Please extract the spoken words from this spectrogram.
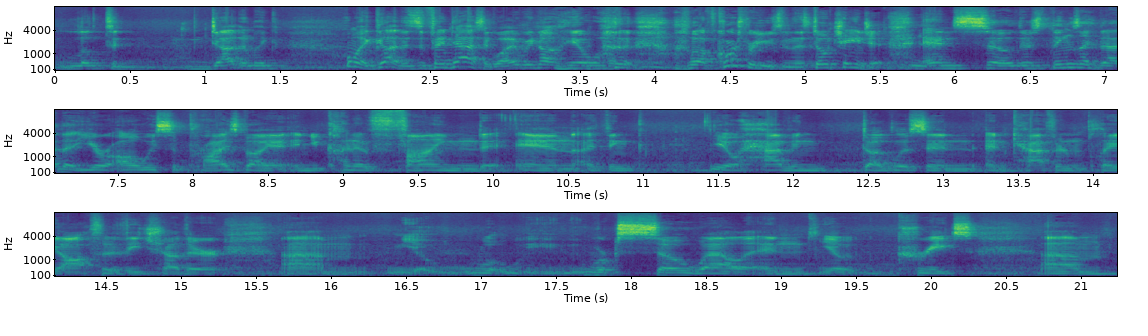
looked to Doug. And I'm like, oh my god, this is fantastic. Why are we not? You know, of course we're using this. Don't change it. And so there's things like that that you're always surprised by and you kind of find. And I think you know having Douglas and and Catherine play off of each other, um, you know, w- works so well, and you know creates. Um,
